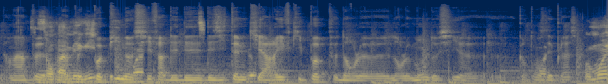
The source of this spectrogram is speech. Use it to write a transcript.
Il y en a un peu, on a un peu de popine aussi, enfin des, des- des items qui arrivent, qui pop dans le, dans le monde aussi euh, quand on se déplace. au moins,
